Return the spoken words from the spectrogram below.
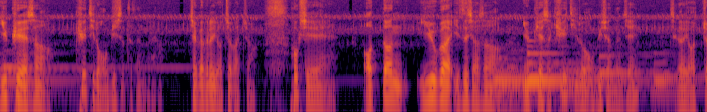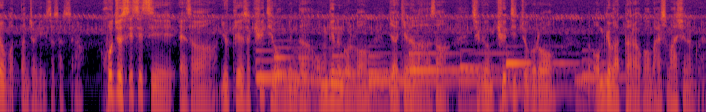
UQ에서 QT로 옮기셨다는 거예요. 제가 그래 여쭤봤죠. 혹시 어떤 이유가 있으셔서 UQ에서 QT로 옮기셨는지 제가 여쭤봤던 적이 있었어요. 호주 CCC에서 UQ에서 QT로 옮긴다, 옮기는 걸로 이야기가 나와서 지금 QT 쪽으로 옮겨갔다라고 말씀하시는 거예요.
